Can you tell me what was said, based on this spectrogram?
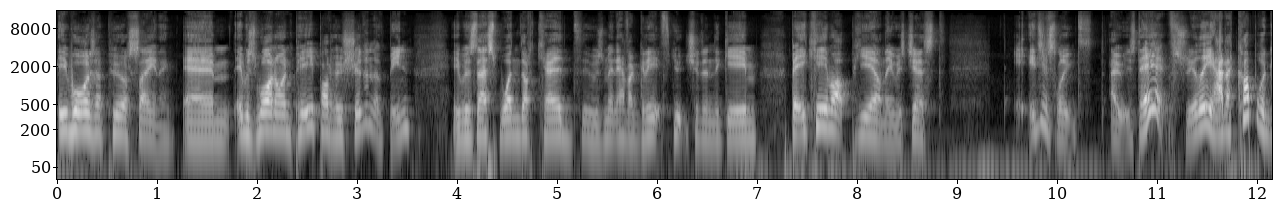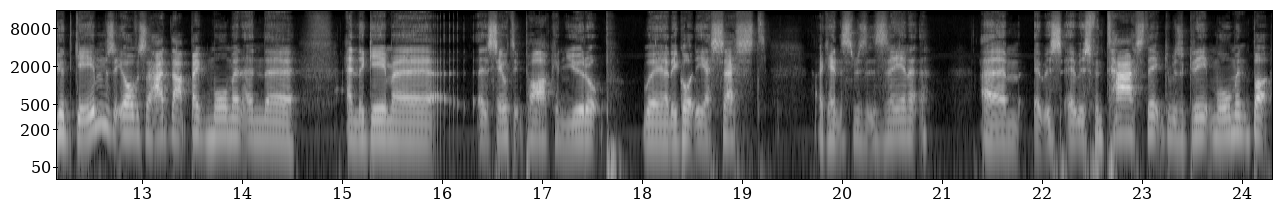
it was a poor signing. Um, it was one on paper who shouldn't have been. He was this wonder kid who was meant to have a great future in the game, but he came up here and he was just he just looked out his depths. Really, he had a couple of good games. He obviously had that big moment in the in the game uh, at Celtic Park in Europe where he got the assist against was it Zenit. Um, it was it was fantastic. It was a great moment, but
